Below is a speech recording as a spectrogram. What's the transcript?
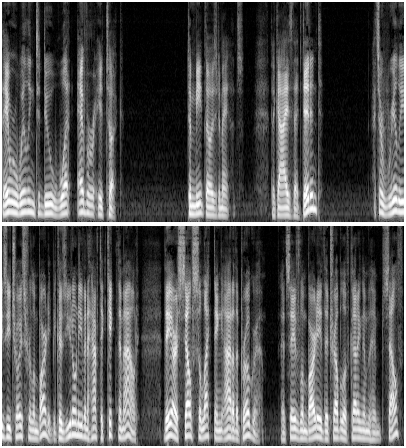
they were willing to do whatever it took to meet those demands. The guys that didn't, that's a real easy choice for Lombardi because you don't even have to kick them out. They are self selecting out of the program. That saves Lombardi the trouble of cutting them himself.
